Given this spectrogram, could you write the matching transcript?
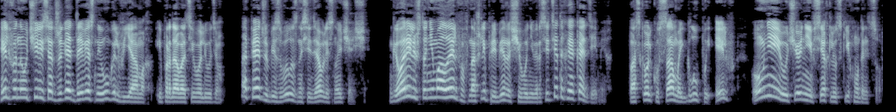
Эльфы научились отжигать древесный уголь в ямах и продавать его людям, опять же безвылазно сидя в лесной чаще. Говорили, что немало эльфов нашли прибежище в университетах и академиях, поскольку самый глупый эльф умнее и ученее всех людских мудрецов.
